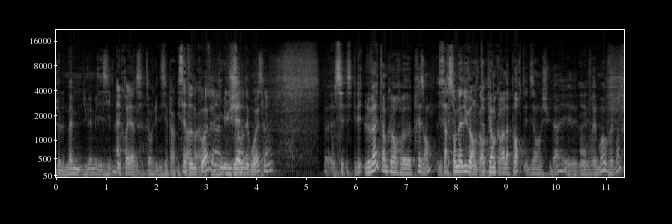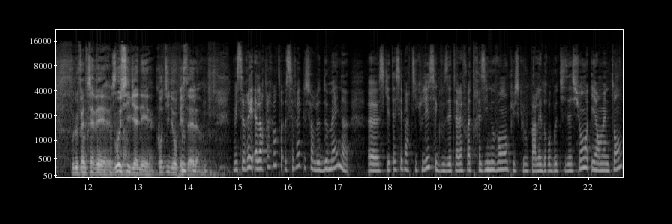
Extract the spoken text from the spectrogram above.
de le même, du même millésime. Incroyable. Et C'était organisé par. Et ça par, donne euh, quoi, là famille 1800 Hugel. des brouettes, là? Euh, Le vin était encore euh, présent. Il Ça ressemble à du vin il encore. tapait encore à la porte et disant Je suis là, et Ouais. ouvrez-moi, ouvrez-moi. Vous nous faites Donc, rêver. Vous aussi, Vianney. Continuons, Christelle. Mais c'est vrai. Alors par contre, c'est vrai que sur le domaine, euh, ce qui est assez particulier, c'est que vous êtes à la fois très innovant puisque vous parlez de robotisation et en même temps,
